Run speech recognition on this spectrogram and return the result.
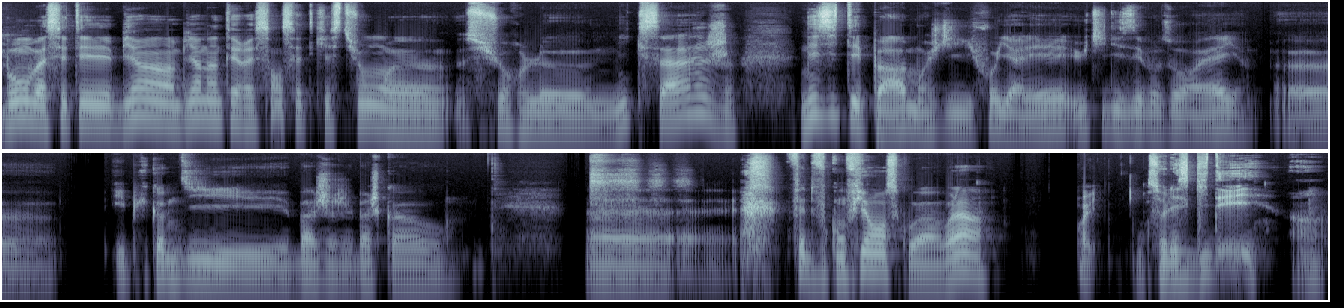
Bon, bah, c'était bien, bien intéressant cette question euh, sur le mixage. N'hésitez pas, moi je dis, il faut y aller, utilisez vos oreilles. euh, et puis, comme dit Baj, Bajkao, euh, faites-vous confiance, quoi. Voilà. Oui. On se laisse guider. hein.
